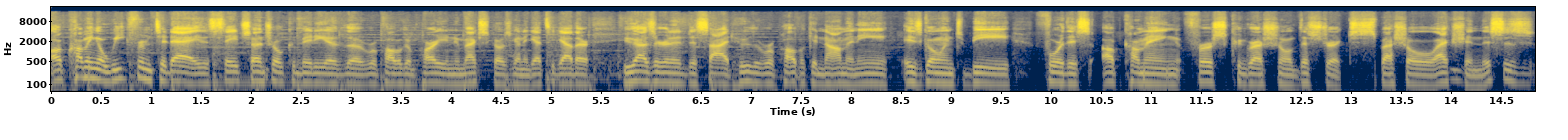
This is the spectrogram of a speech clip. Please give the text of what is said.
Upcoming a week from today, the State Central Committee of the Republican Party in New Mexico is going to get together. You guys are going to decide who the Republican nominee is going to be for this upcoming first congressional district special election. This is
